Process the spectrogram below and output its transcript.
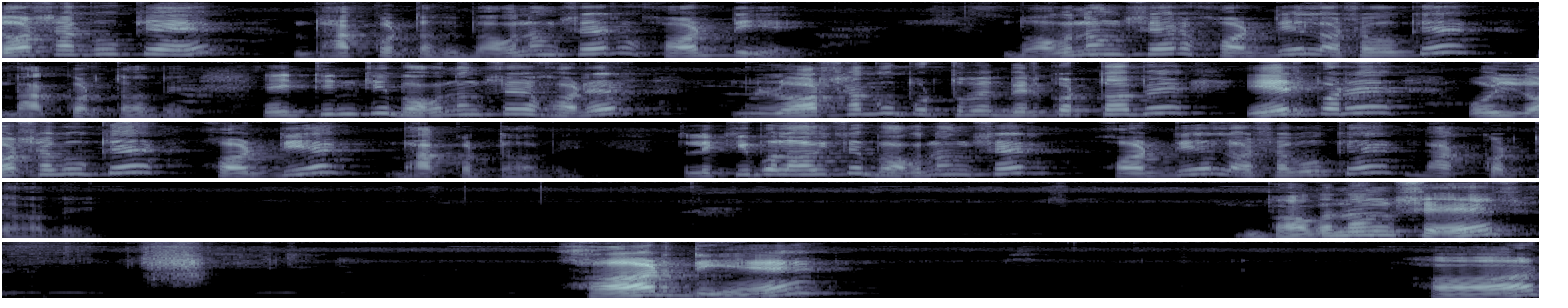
লসাগুকে ভাগ করতে হবে। ভগ্নাংশের হর দিয়ে, ভগ্নাংশের হর দিয়ে লসাগুকে ভাগ করতে হবে। এই তিনটি ভগ্নাংশের হরের লসাগু প্রথমে বের করতে হবে, এরপরে ওই লসাগুকে হর দিয়ে ভাগ করতে হবে। তাহলে কি বলা হয়েছে? ভগ্নাংশের হর দিয়ে লসাগুকে ভাগ করতে হবে। ভগ্নাংশের হর দিয়ে হর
